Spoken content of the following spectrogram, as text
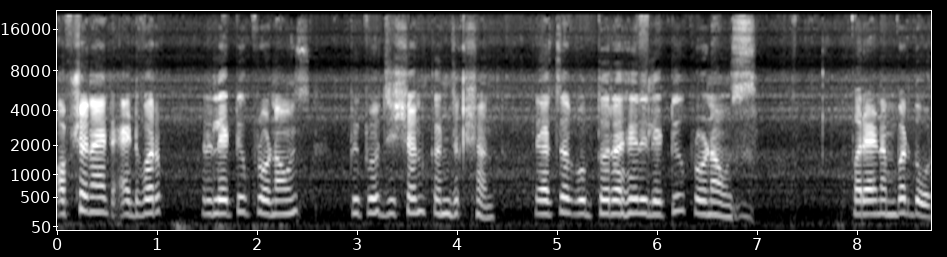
option आहेत adverb relative pronouns preposition conjunction त्याचं उत्तर आहे रिलेटिव्ह प्रोनाऊन्स पर्याय नंबर दोन.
